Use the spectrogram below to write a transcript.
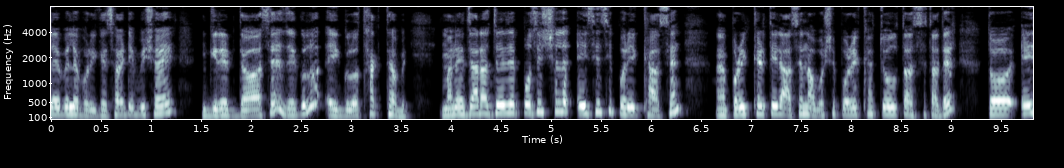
লেভেলে পরীক্ষায় ছয়টি বিষয়ে গ্রেড দেওয়া আছে, যেগুলো এইগুলো থাকতে হবে। মানে যারা দুই হাজার পঁচিশ সালে এইচএসসি পরীক্ষা আছেন পরীক্ষার্থীরা আছেন, অবশ্যই পরীক্ষা চলতে আছে তাদের। তো এই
